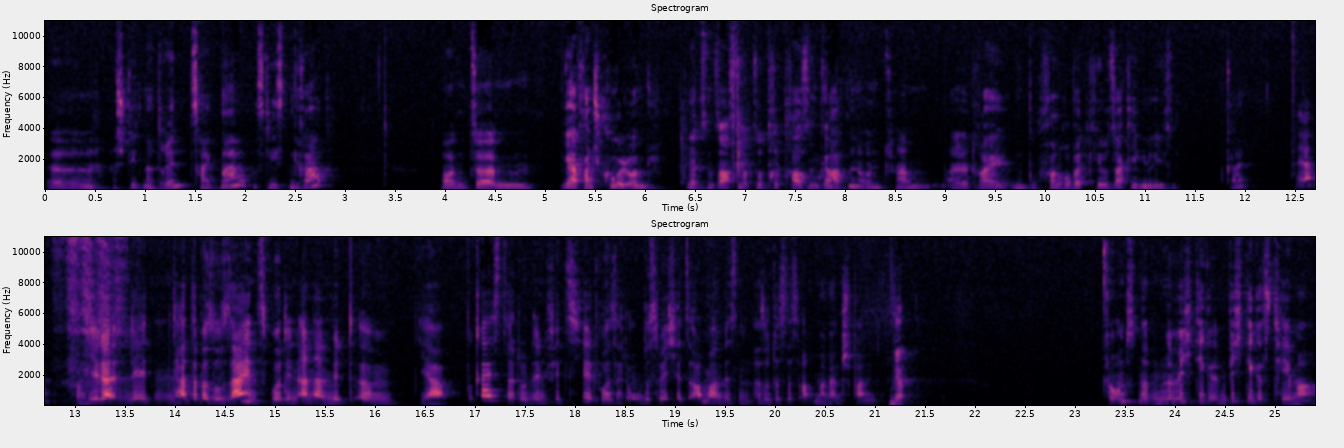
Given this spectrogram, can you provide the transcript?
Äh, was steht da drin? Zeig mal, was liest denn gerade? Und ähm, ja, fand ich cool. Und letztens saßen wir zu dritt draußen im Garten und haben alle drei ein Buch von Robert Kiyosaki gelesen. Geil. Ja? Und jeder hat aber so seins, wo er den anderen mit ähm, ja, begeistert und infiziert, wo er sagt, oh, das will ich jetzt auch mal wissen. Also das ist auch mal ganz spannend. Ja, Für uns eine, eine wichtige, ein wichtiges Thema.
